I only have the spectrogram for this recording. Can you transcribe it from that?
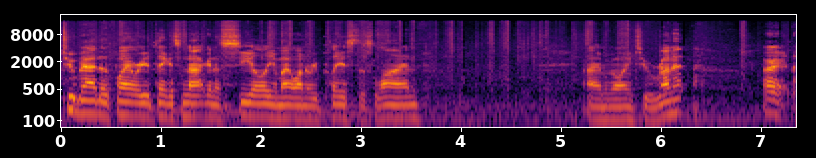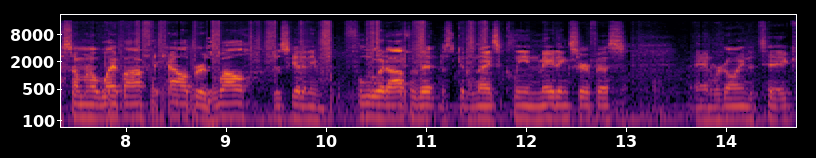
too bad to the point where you think it's not going to seal, you might want to replace this line. I'm going to run it. All right, so I'm gonna wipe off the caliper as well, just get any fluid off of it, just get a nice clean mating surface. And we're going to take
